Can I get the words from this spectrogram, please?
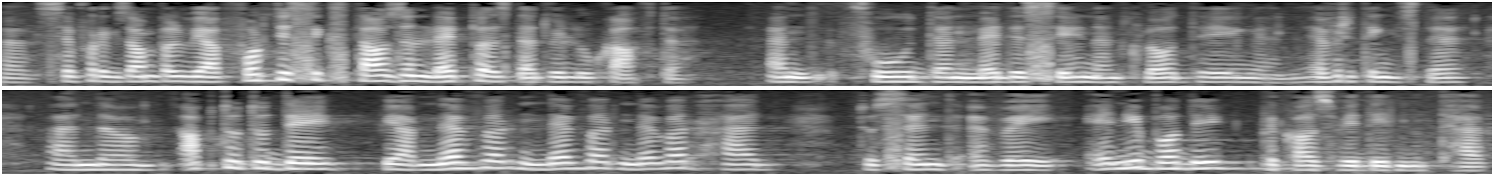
Uh, say, for example, we have 46,000 lepers that we look after, and food and medicine and clothing and everything is there. And um, up to today, we have never, never, never had to send away anybody because we didn't have.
